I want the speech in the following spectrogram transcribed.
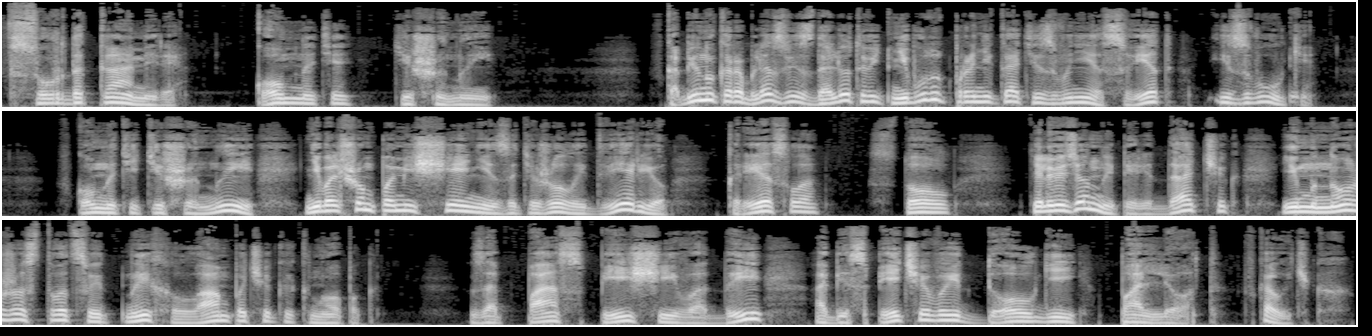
в сурдокамере, комнате тишины. В кабину корабля звездолета ведь не будут проникать извне свет и звуки комнате тишины, небольшом помещении за тяжелой дверью, кресло, стол, телевизионный передатчик и множество цветных лампочек и кнопок. Запас пищи и воды обеспечивает долгий «полет» в кавычках.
